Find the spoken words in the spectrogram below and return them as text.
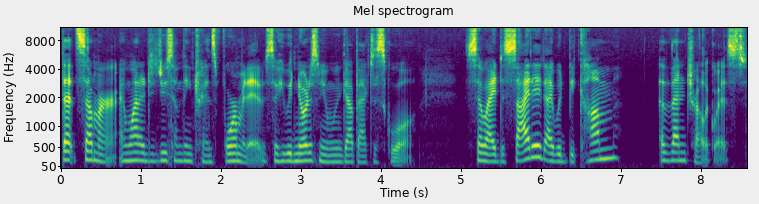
That summer, I wanted to do something transformative so he would notice me when we got back to school. So I decided I would become a ventriloquist.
